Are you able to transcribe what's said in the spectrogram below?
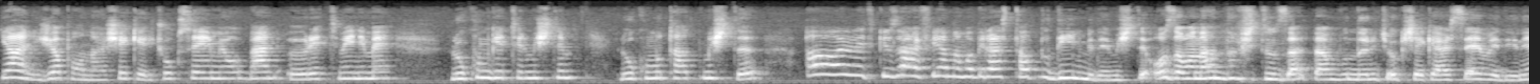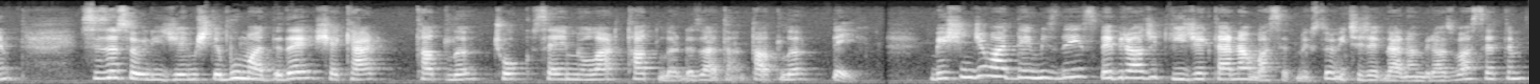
Yani Japonlar şekeri çok sevmiyor. Ben öğretmenime lokum getirmiştim. Lokumu tatmıştı. Aa evet güzel filan ama biraz tatlı değil mi demişti. O zaman anlamıştım zaten bunların çok şeker sevmediğini. Size söyleyeceğim işte bu maddede şeker tatlı çok sevmiyorlar. Tatlıları da zaten tatlı değil. Beşinci maddemizdeyiz ve birazcık yiyeceklerden bahsetmek istiyorum. İçeceklerden biraz bahsettim.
